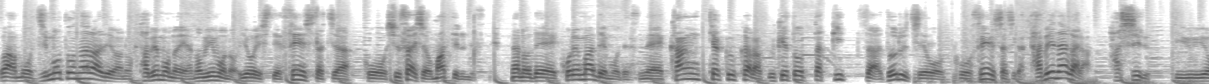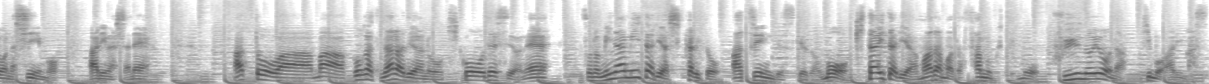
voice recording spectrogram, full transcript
はもう地元ならではの食べ物や飲み物を用意して選手たちはこう主催者を待ってるんですね。なのでこれまでもですね観客から受け取ったピッツァ、ドルチェをこう選手たちが食べながら走るっていうようなシーンもありましたね。あとはまあ5月ならではの気候ですよね。その南イタリアはしっかりと暑いんですけども北イタリアはまだまだ寒くてもう冬のような日もあります。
